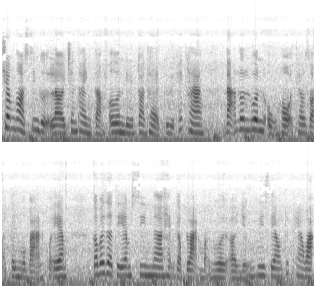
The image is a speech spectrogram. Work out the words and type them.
Cho em ngọt xin gửi lời chân thành cảm ơn đến toàn thể quý vị khách hàng đã luôn luôn ủng hộ theo dõi kênh mua bán của em. Còn bây giờ thì em xin à, hẹn gặp lại mọi người ở những video tiếp theo ạ.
